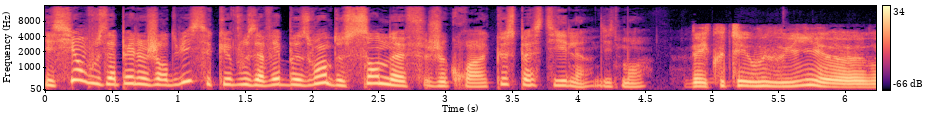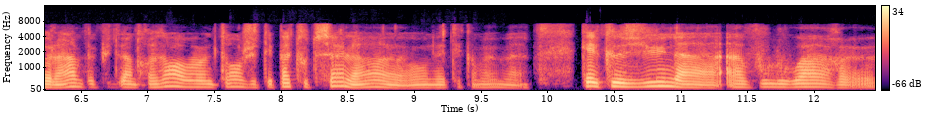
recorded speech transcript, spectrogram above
Et si on vous appelle aujourd'hui, c'est que vous avez besoin de 109, je crois. Que se passe-t-il? Dites-moi. Bah écoutez, oui, oui, euh, voilà, un peu plus de 23 ans. En même temps, j'étais pas toute seule. Hein. On était quand même quelques-unes à, à vouloir euh,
